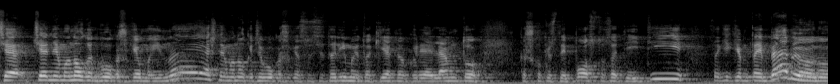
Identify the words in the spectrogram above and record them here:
čia, čia nemanau, kad buvo kažkokie mainai, aš nemanau, kad čia buvo kažkokie susitarimai tokie, kurie lemtų kažkokius tai postus ateityje, sakykime, tai be abejo, nu,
